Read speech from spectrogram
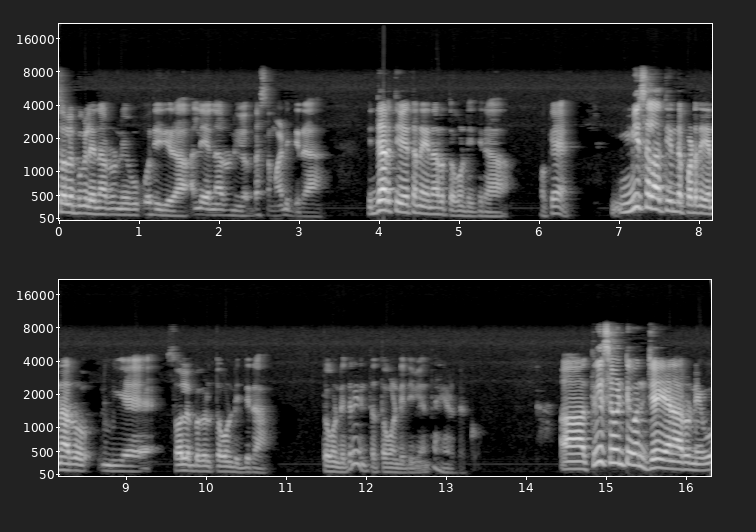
ಸೌಲಭ್ಯಗಳು ಏನಾದ್ರು ನೀವು ಓದಿದ್ದೀರಾ? ಅಲ್ಲಿ ಏನಾದ್ರು ನೀವು ಅಭ್ಯಾಸ ಮಾಡಿದ್ದೀರಾ? ವಿದ್ಯಾರ್ಥಿ ವೇತನ ಏನಾದ್ರು ತೊಗೊಂಡಿದ್ದೀರಾ? ಓಕೆ ಮೀಸಲಾತಿಯಿಂದ ಪಡೆದ ಏನಾದ್ರು ನಿಮಗೆ ಸೌಲಭ್ಯಗಳು ತೊಗೊಂಡಿದ್ದೀರಾ? ತೊಗೊಂಡಿದ್ರೆ ಇಂಥ ತೊಗೊಂಡಿದ್ದೀವಿ ಅಂತ ಹೇಳಬೇಕು. ತ್ರೀ ಸೆವೆಂಟಿ ಒನ್ ಜೆ ಏನಾದ್ರು ನೀವು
